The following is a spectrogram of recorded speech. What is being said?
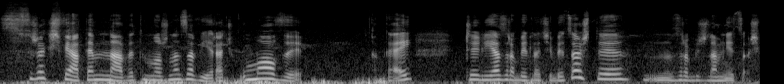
Z wszechświatem nawet można zawierać umowy. Ok? Czyli ja zrobię dla ciebie coś, ty mm, zrobisz dla mnie coś.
